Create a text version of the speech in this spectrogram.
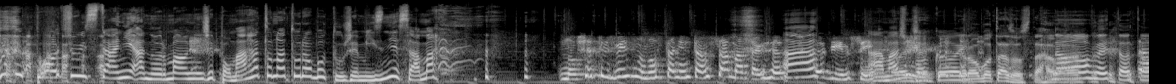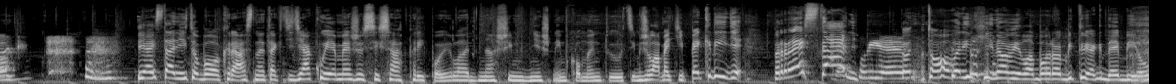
Počuj, stani a normálne, že pomáha to na tú robotu, že mizne sama? No všetci zmiznú, zostanem tam sama, takže a, chodím si. A máš pokoj. Robota zostáva. No, veď toto. Tak. Ja aj Stani, to bolo krásne, tak ti ďakujeme, že si sa pripojila našim dnešným komentujúcim. Želáme ti pekný deň. Prestaň! To, to hovorí Chinovi, lebo robí tu jak debil.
